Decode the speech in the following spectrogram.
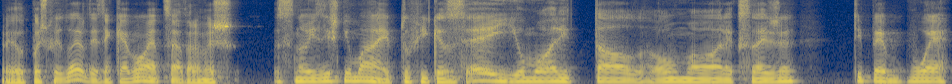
Eu depois fui ler, dizem que é bom, etc. Mas se não existe nenhuma hype, tu ficas, ei, uma hora e tal, ou uma hora que seja, tipo é bué.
